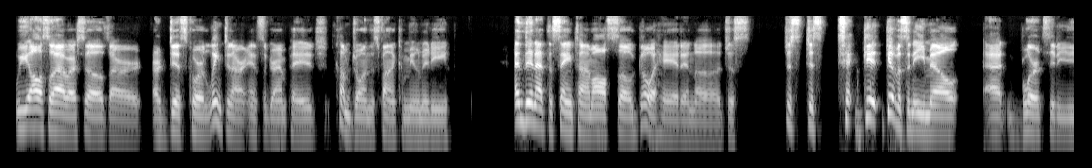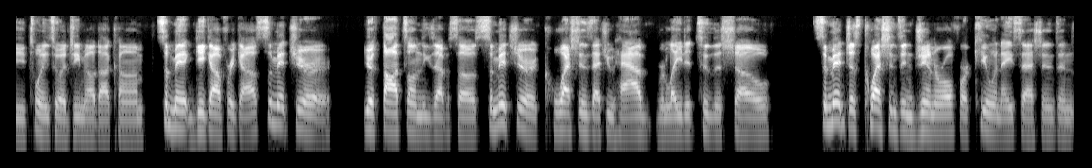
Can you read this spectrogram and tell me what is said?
we also have ourselves our our discord linked in our instagram page come join this fine community and then at the same time also go ahead and uh just just just t- get give us an email at blerdcity22 at gmail.com submit geek out freak out submit your your thoughts on these episodes submit your questions that you have related to the show submit just questions in general for q&a sessions and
